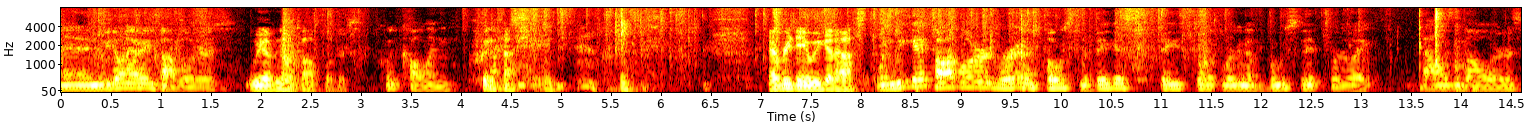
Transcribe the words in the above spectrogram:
And we don't have any top loaders. We have no top loaders. Quit calling. Quit asking. Every day we get asked. When we get top loaders, we're gonna post the biggest Facebook. We're gonna boost it for like thousand dollars.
